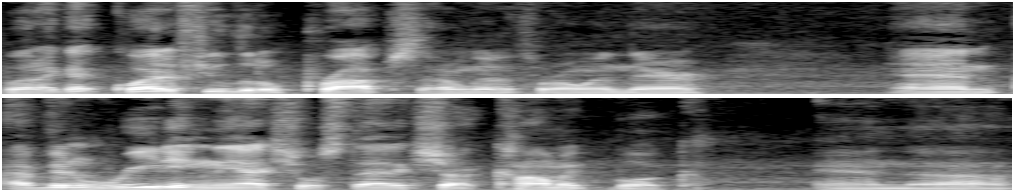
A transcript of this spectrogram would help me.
But I got quite a few little props that I'm going to throw in there. And I've been reading the actual Static Shock comic book. And uh,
